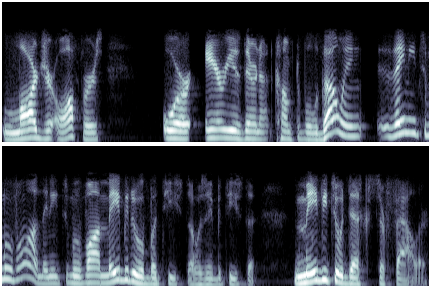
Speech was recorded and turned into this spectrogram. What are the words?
larger offers or areas they're not comfortable going, they need to move on. They need to move on, maybe to a Bautista, Jose Bautista, maybe to a Dexter Fowler.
